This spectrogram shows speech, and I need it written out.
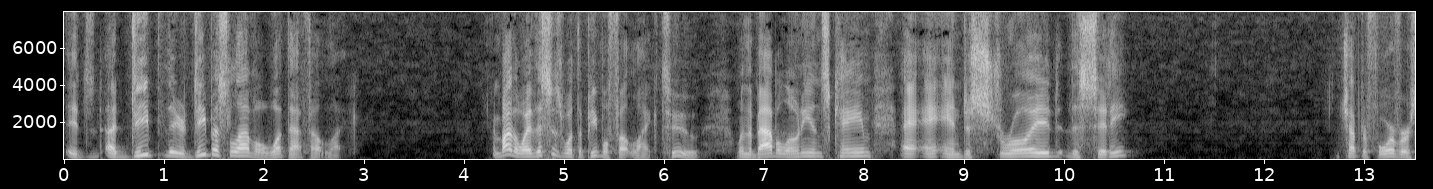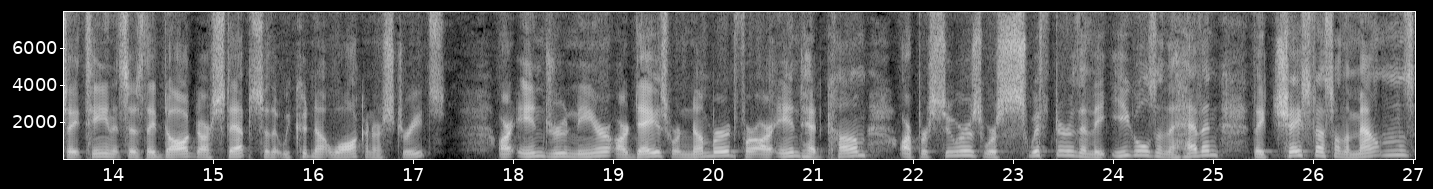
its a deep, their deepest level what that felt like. And by the way, this is what the people felt like too. When the Babylonians came and, and destroyed the city, chapter 4, verse 18, it says, They dogged our steps so that we could not walk in our streets. Our end drew near, our days were numbered, for our end had come. Our pursuers were swifter than the eagles in the heaven. They chased us on the mountains,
